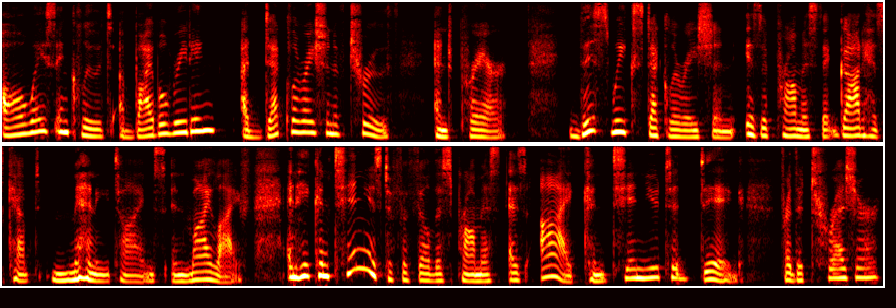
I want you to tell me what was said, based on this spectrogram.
always includes a Bible reading a declaration of truth, and prayer. This week's declaration is a promise that God has kept many times in my life, and He continues to fulfill this promise as I continue to dig for the treasure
